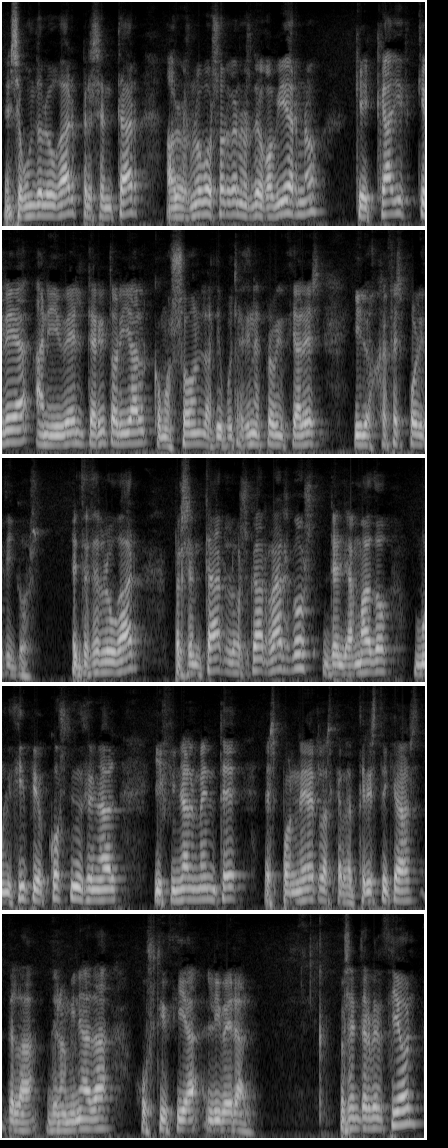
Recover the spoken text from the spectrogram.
En segundo lugar, presentar a los nuevos órganos de gobierno que Cádiz crea a nivel territorial, como son las diputaciones provinciales y los jefes políticos. En tercer lugar, presentar los rasgos del llamado municipio constitucional y finalmente exponer las características de la denominada justicia liberal. Nuestra intervención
